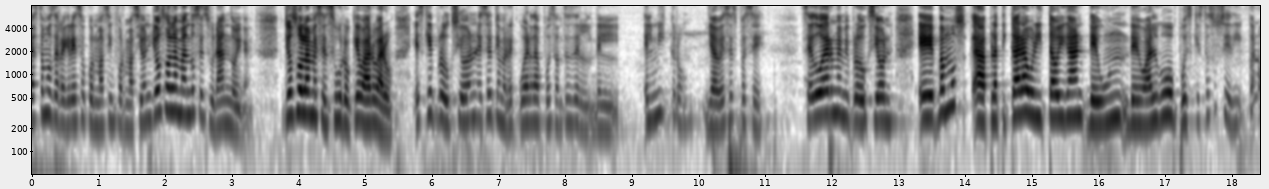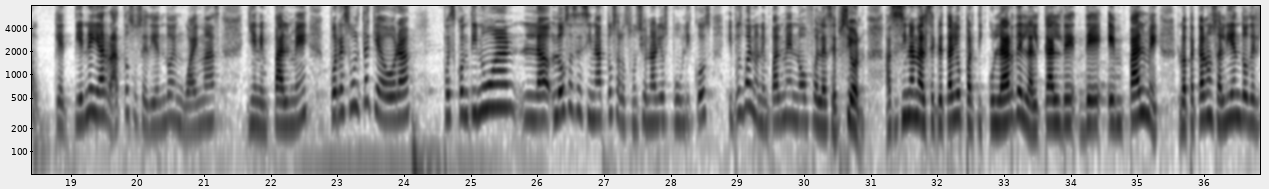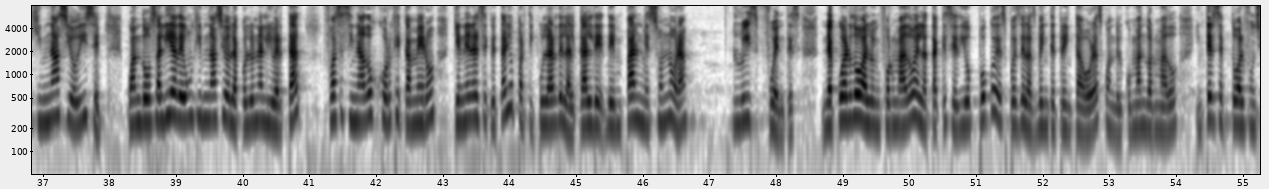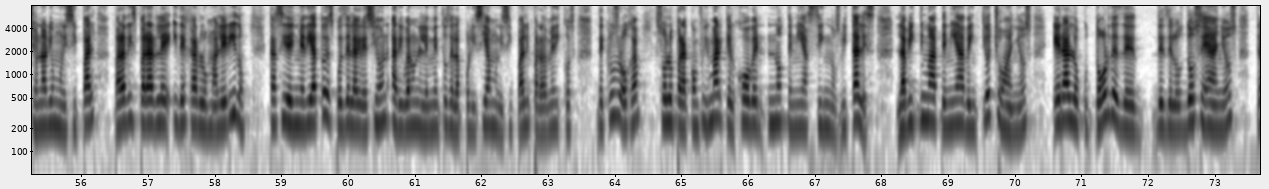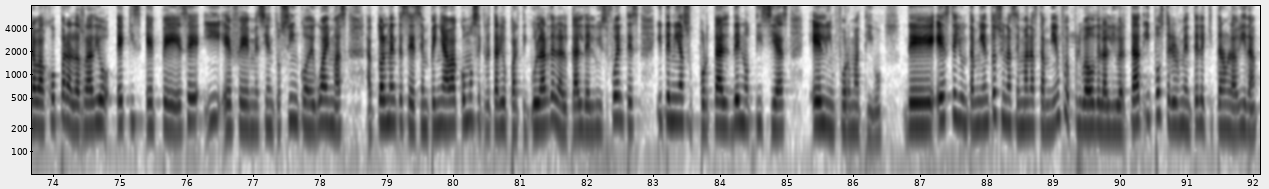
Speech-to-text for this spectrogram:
Ya estamos de regreso con más información. Yo sola me ando censurando, oigan. Yo sola me censuro, qué bárbaro. Es que producción es el que me recuerda, pues, antes del, del el micro. Y a veces, pues, se, se duerme mi producción. Eh, vamos a platicar ahorita, oigan, de un, de algo, pues, que está sucediendo, bueno, que tiene ya rato sucediendo en Guaymas y en Empalme. Pues resulta que ahora pues continúan los asesinatos a los funcionarios públicos y pues bueno, en Empalme no fue la excepción. Asesinan al secretario particular del alcalde de Empalme. Lo atacaron saliendo del gimnasio, dice. Cuando salía de un gimnasio de la Colonia Libertad, fue asesinado Jorge Camero, quien era el secretario particular del alcalde de Empalme, Sonora Luis Fuentes. De acuerdo a lo informado, el ataque se dio poco después de las 20:30 horas, cuando el comando armado interceptó al funcionario municipal para dispararle y dejarlo mal herido. Casi de inmediato después de la agresión, arribaron elementos de la policía municipal y paramédicos de Cruz Roja, solo para confirmar que el joven no tenía signos vitales. La víctima tenía 28 años, era locutor desde, desde los 12 años, trabajó para la radio XEPS y FM 105 de Guaymas. Actualmente se desempeñaba como secretario particular del alcalde Luis Fuentes y tenía su portal de noticias El Informativo. De este ayuntamiento hace unas semanas también fue privado de la libertad y posteriormente le quitaron la vida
